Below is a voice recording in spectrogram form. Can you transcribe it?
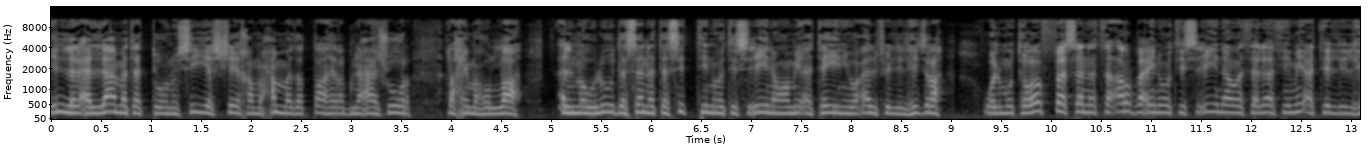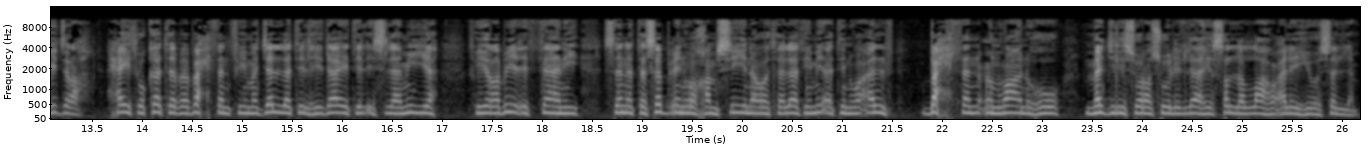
إلا العلامة التونسي الشيخ محمد الطاهر بن عاشور رحمه الله المولود سنة ست وتسعين ومائتين وألف للهجرة والمتوفى سنة أربع وتسعين وثلاثمائة للهجرة. حيث كتب بحثا في مجلة الهداية الإسلامية في ربيع الثاني سنة سبع وخمسين وثلاثمائة وألف بحثا عنوانه مجلس رسول الله صلى الله عليه وسلم.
